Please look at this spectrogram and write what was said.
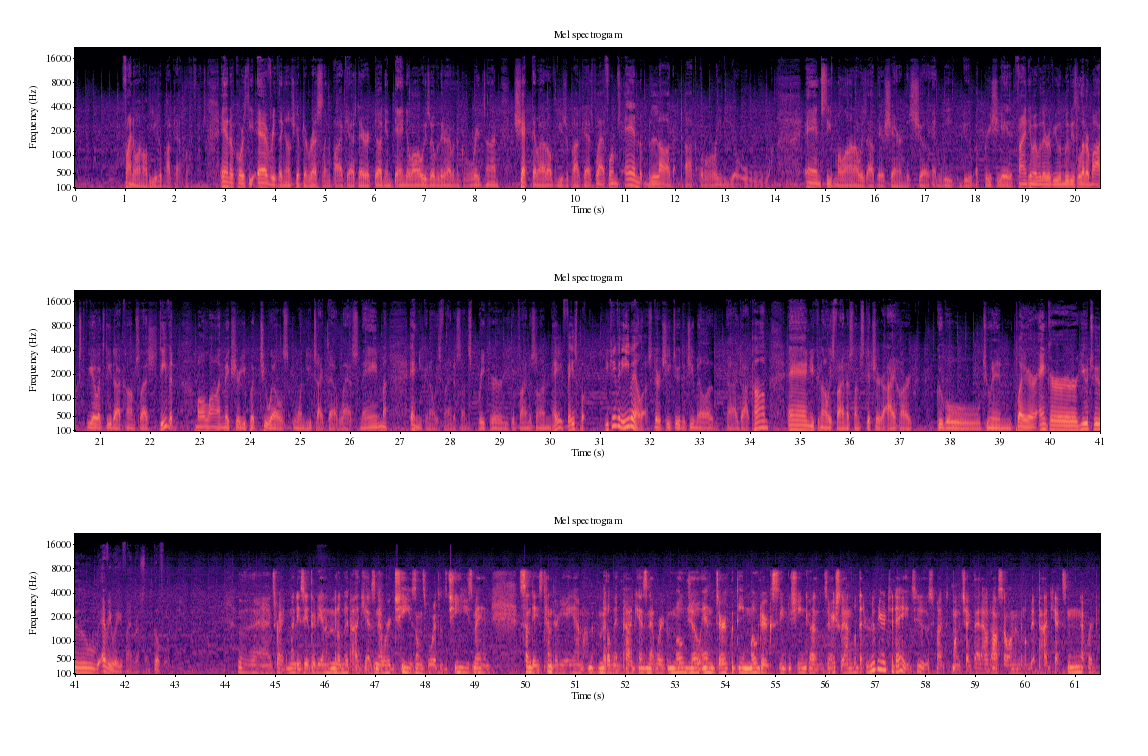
Find on all the user podcast platforms. And of course, the Everything Unscripted Wrestling podcast. Eric, Doug, and Daniel always over there having a great time. Check them out, on all the user podcast platforms and Blog Talk Radio. And Steve Milano is out there sharing this show, and we do appreciate it. Find him over there reviewing movies, letterboxd, boxd.com slash Stephen Milan. Make sure you put two L's when you type that last name. And you can always find us on Spreaker. You can find us on, hey, Facebook. You can even email us, dirtsheet2 to gmail.com. Uh, and you can always find us on Stitcher, iHeart, Google, TuneIn, Player, Anchor, YouTube, everywhere you find wrestling. Go for it. That's right. Mondays 8:30 on the Middle Mitt Podcast Network. Cheese on Sports with the Cheese Man. Sundays 10:30 a.m. on the Middle Mitt Podcast Network. Mojo and Dirk with the Mo Dirk Steam Machine Guns. They're actually on a little bit earlier today too, so you might want to check that out. Also on the Middle Mitt Podcast Network.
